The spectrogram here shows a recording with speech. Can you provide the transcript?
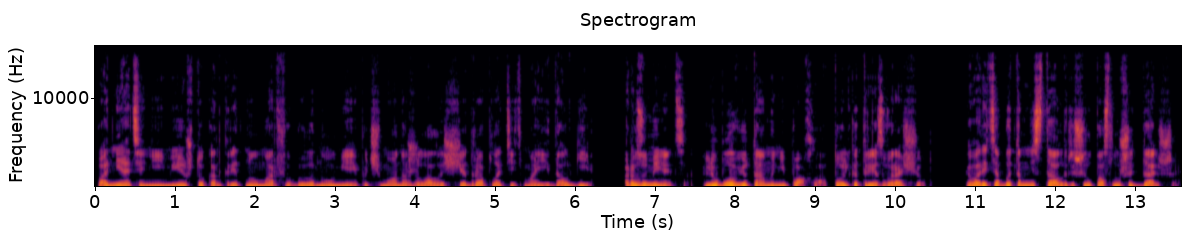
Понятия не имею, что конкретно у Марфы было на уме и почему она желала щедро оплатить мои долги. Разумеется, любовью там и не пахло, только трезвый расчет. Говорить об этом не стал, решил послушать дальше.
